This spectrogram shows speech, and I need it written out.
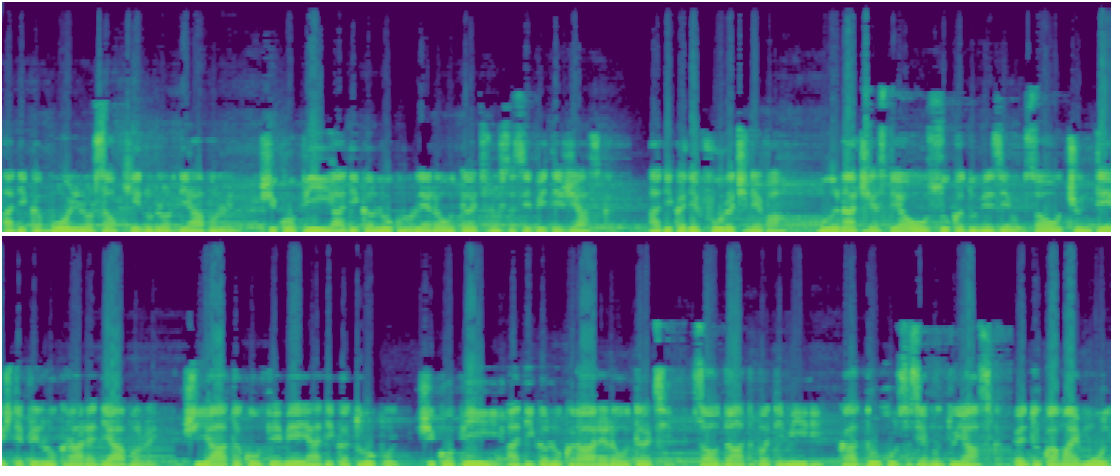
adică bolilor sau chinurilor diavolului, și copiii, adică lucrurile răutăților să se vetejească, adică de fură cineva, mâna acestuia o usucă Dumnezeu sau o ciuntește prin lucrarea diavolului și iată cum femeia, adică trupul, și copiii, adică lucrarea răutății, s-au dat pătimirii, ca Duhul să se mântuiască, pentru că mai mult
